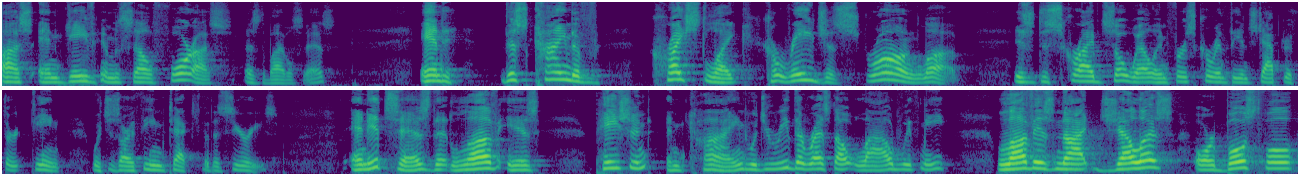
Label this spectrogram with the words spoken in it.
us and gave himself for us, as the Bible says. And this kind of Christ like, courageous, strong love is described so well in 1 Corinthians chapter 13, which is our theme text for the series. And it says that love is patient and kind. Would you read the rest out loud with me? Love is not jealous or boastful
